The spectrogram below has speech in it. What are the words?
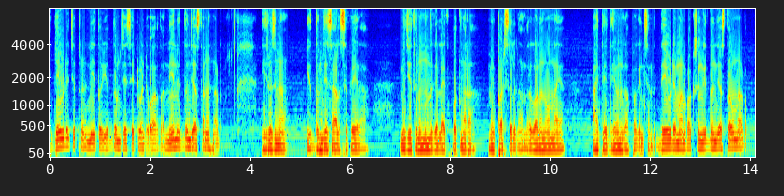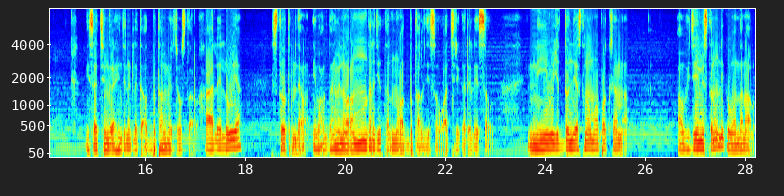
దేవుడే చిత్రం నీతో యుద్ధం చేసేటువంటి వారితో నేను యుద్ధం చేస్తానంటున్నాడు. ఈ రోజున యుద్ధం చేసే అలసిపోయారా మీ జీవితంలో ముందుకు లేకపోతున్నారా? మీ పరిస్థితులు గందరగోళంగా ఉన్నాయా? అయితే దేవునికి అప్పగించండి. దేవుడే మన పక్షంగా యుద్ధం చేస్తూ ఉన్నాడు. ఈ సత్యం గ్రహించినట్లయితే అద్భుతాలు మీరు చూస్తారు. హాలే లూయ స్తోత్రం దేవ! ఈ వాగ్దానం విన్న వారందరి జీవితాలను అద్భుతాలు చేసావు ఆశ్చర్యకార్యాలు వేసావు నీవు యుద్ధం చేస్తున్నావు మా పక్షాన. ఆ విజయం ఇస్తున్నావు నీకు వందనాలు.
